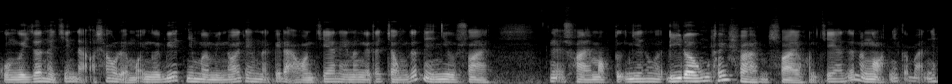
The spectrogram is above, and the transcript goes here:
của người dân ở trên đảo sau để mọi người biết. Nhưng mà mình nói thêm là cái đảo Hòn Tre này là người ta trồng rất là nhiều xoài. Lại xoài mọc tự nhiên không đi đâu cũng thấy xoài xoài Hòn Tre rất là ngọt nhé các bạn nhé.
